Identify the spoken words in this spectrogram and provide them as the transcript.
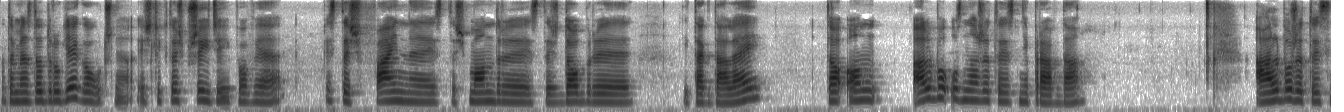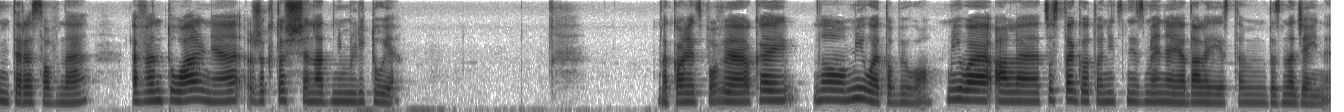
Natomiast do drugiego ucznia, jeśli ktoś przyjdzie i powie: Jesteś fajny, jesteś mądry, jesteś dobry i tak dalej, to on albo uzna, że to jest nieprawda, albo że to jest interesowne, ewentualnie, że ktoś się nad nim lituje Na koniec powie: OK, no miłe to było, miłe, ale co z tego, to nic nie zmienia, ja dalej jestem beznadziejny.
